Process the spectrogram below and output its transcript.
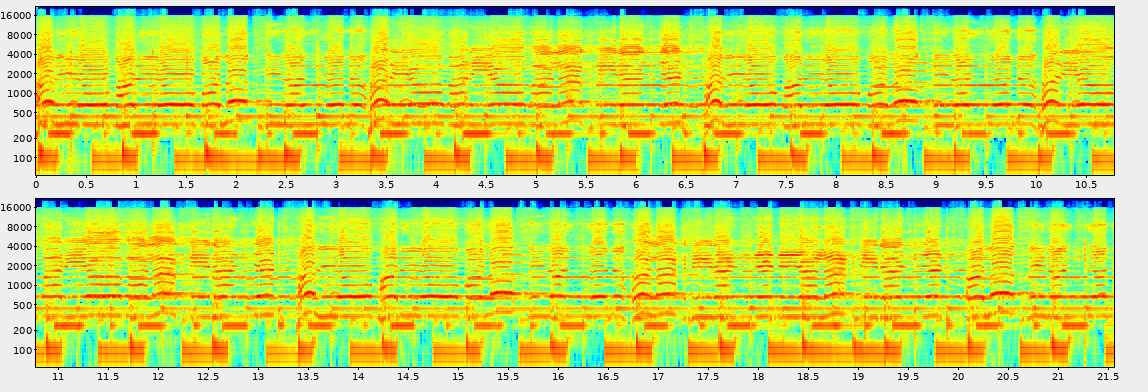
હરિઓમ હરિઓમ અલગ નિરંજન હરિઓમ હરિઓમ અલગ નિરંજન હરિઓમ હરિઓમ અલગ નિરંજન હરિઓમ હરિઓમ અલગ નિરંજન હરિઓમ હરિઓમ અલગ નિરંજન અલગ નિરંજન અલગ નિરંજન અલગ નિરંજન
